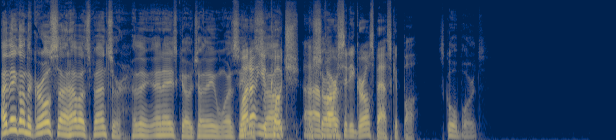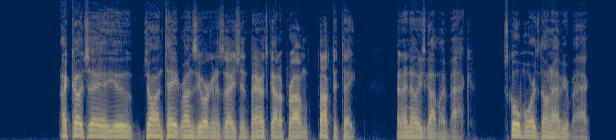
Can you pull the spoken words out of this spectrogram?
I think on the girls' side, how about Spencer? I think NA's coach. I think he wants to see Why don't you South- coach uh, varsity girls basketball? school boards? I coach AAU. John Tate runs the organization. Parents got a problem. Talk to Tate, and I know he's got my back. School boards don't have your back.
